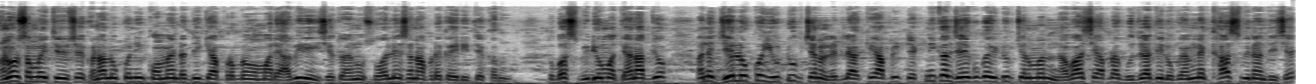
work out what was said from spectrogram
ઘણો સમય થયો છે. ઘણા લોકોની કોમેન્ટ હતી કે આ પ્રોબ્લેમ અમારે આવી રહી છે, તો એનું સોલ્યુશન આપણે કઈ રીતે કરવું? તો બસ વિડીયોમાં ધ્યાન આપજો. અને જે લોકો યુટ્યુબ ચેનલ, એટલે કે આપણી ટેકનિકલ જય ગુગા યુટ્યુબ ચેનલમાં નવા છે આપણા ગુજરાતી લોકો, એમને ખાસ વિનંતી છે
